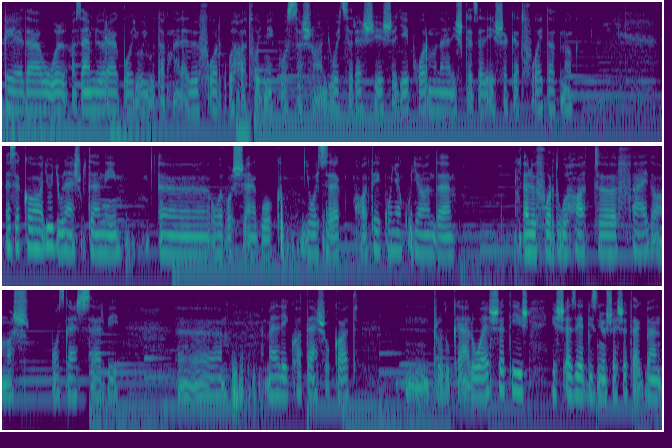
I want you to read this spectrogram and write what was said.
Például az emlőrákból gyógyultaknál előfordulhat, hogy még hosszasan gyógyszeres és egyéb hormonális kezeléseket folytatnak. Ezek a gyógyulás utáni ö, orvosságok, gyógyszerek hatékonyak ugyan, de előfordulhat fájdalmas mozgásszervi mellékhatásokat produkáló eset is, és ezért bizonyos esetekben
